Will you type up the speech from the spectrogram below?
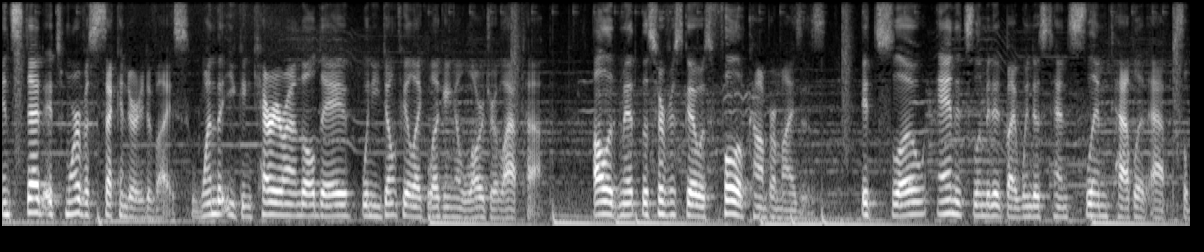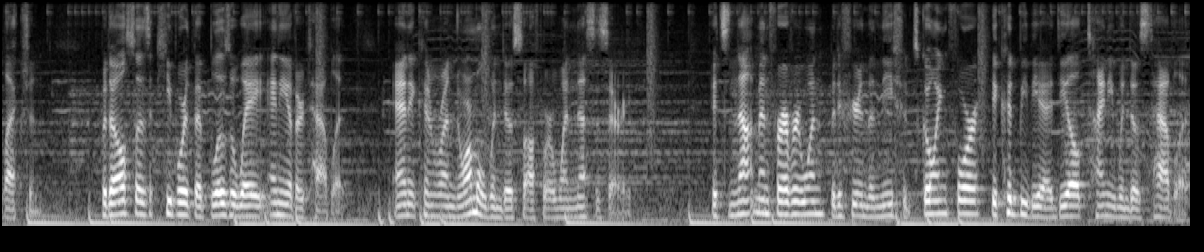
Instead, it's more of a secondary device, one that you can carry around all day when you don't feel like lugging a larger laptop. I'll admit the Surface Go is full of compromises. It's slow, and it's limited by Windows 10's slim tablet app selection. But it also has a keyboard that blows away any other tablet, and it can run normal Windows software when necessary. It's not meant for everyone, but if you're in the niche it's going for, it could be the ideal tiny Windows tablet.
